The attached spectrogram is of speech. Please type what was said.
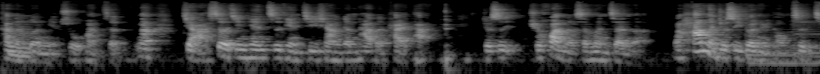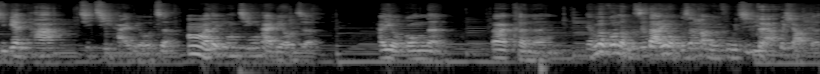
看能不能免诉换证。那假设今天织田纪香跟他的太太就是去换了身份证了，那他们就是一对女同志，即便他鸡鸡还留着，嗯他的阴茎还留着，还有功能，那可能有没有功能不知道，因为我不是他们夫妻不晓得。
